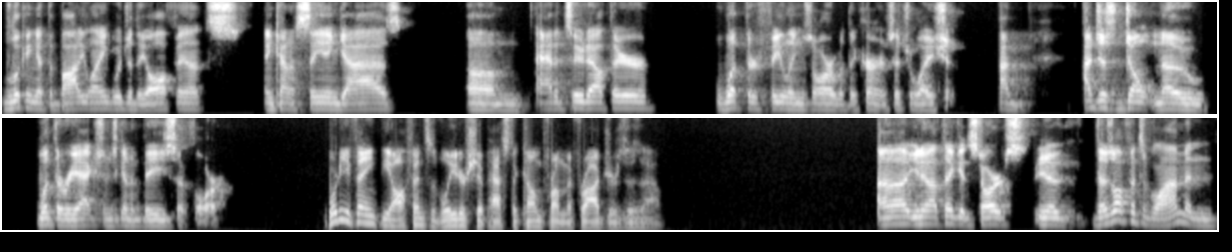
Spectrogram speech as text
looking at the body language of the offense and kind of seeing guys' um, attitude out there, what their feelings are with the current situation. I I just don't know what the reaction is going to be so far. Where do you think the offensive leadership has to come from if Rogers is out? Uh, you know, I think it starts. You know, those offensive linemen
